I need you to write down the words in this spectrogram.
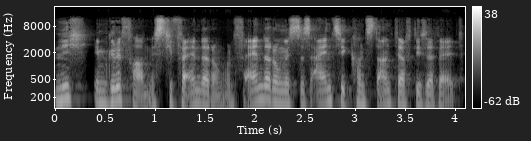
nicht im Griff haben, ist die Veränderung. Und Veränderung ist das einzig Konstante auf dieser Welt.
